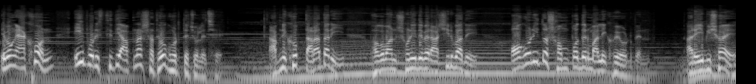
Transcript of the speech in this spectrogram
এবং এখন এই পরিস্থিতি আপনার সাথেও ঘটতে চলেছে। আপনি খুব তাড়াতাড়ি ভগবান শনিদেবের আশীর্বাদে অগণিত সম্পদের মালিক হয়ে উঠবেন। আর এই বিষয়ে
